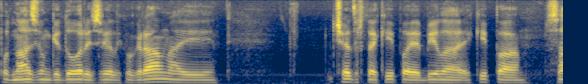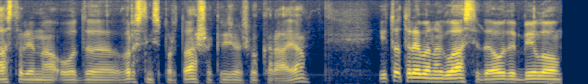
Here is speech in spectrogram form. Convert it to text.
pod nazivom Gedore iz Velikog Ravna i četvrta ekipa je bila ekipa sastavljena od vrsnih sportaša križačkog kraja, i to treba naglasiti da je ovdje bilo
